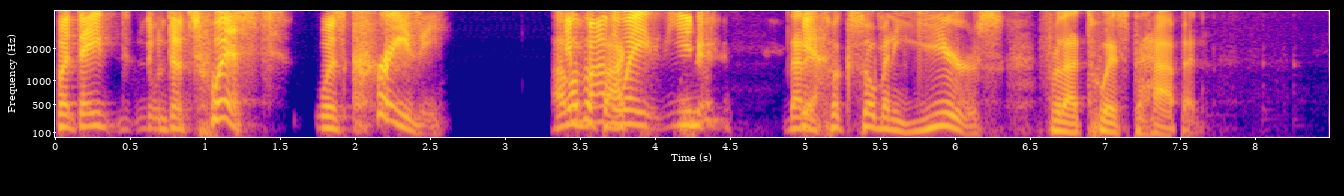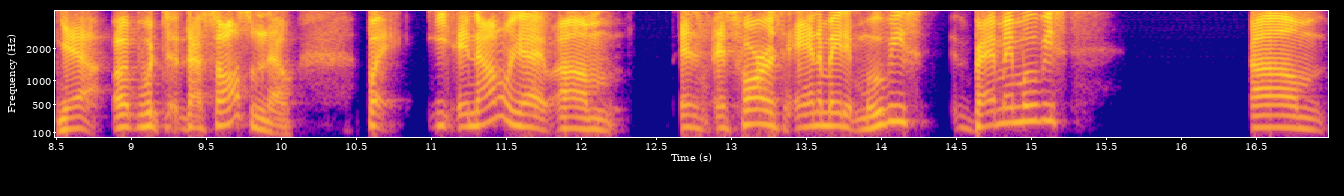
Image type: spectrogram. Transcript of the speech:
but they the twist was crazy. I And love the by the way, you know, that yeah. it took so many years for that twist to happen. yeah, uh, which, that's awesome though. But and not only that, um, as, as far as animated movies, Batman movies, um,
